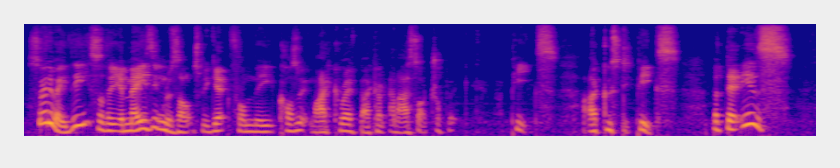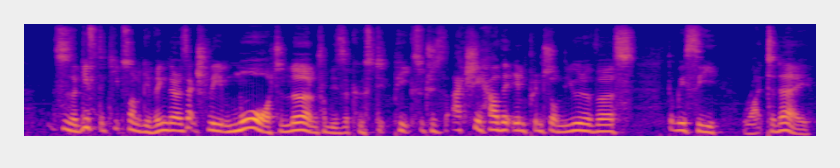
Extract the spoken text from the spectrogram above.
So anyway, these are the amazing results we get from the cosmic microwave background anisotropic peaks, acoustic peaks. But there is, this is a gift that keeps on giving, there is actually more to learn from these acoustic peaks, which is actually how they're imprinted on the universe that we see right today.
